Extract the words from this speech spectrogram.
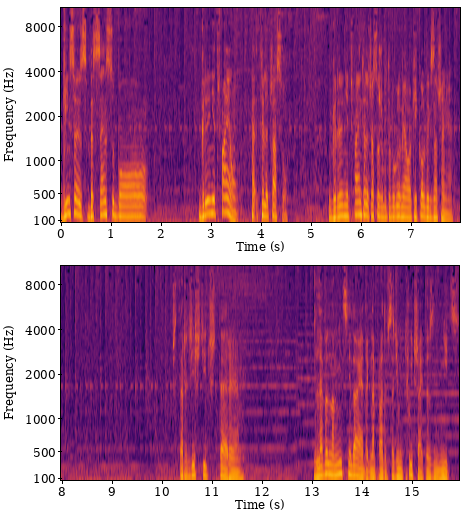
Ginso jest bez sensu, bo gry nie trwają tyle czasu. Gry nie trwają tyle czasu, żeby to w ogóle miało jakiekolwiek znaczenie. 44. Level nam nic nie daje tak naprawdę. Wsadzimy Twitcha i to jest nic.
